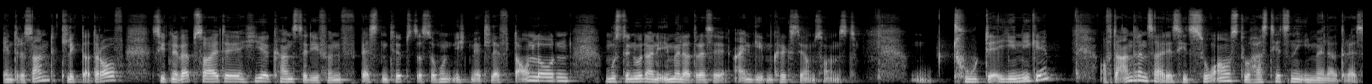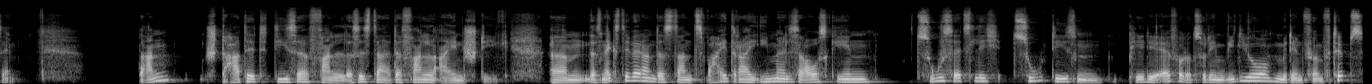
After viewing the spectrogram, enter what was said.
Interessant, klickt da drauf, sieht eine Webseite, hier kannst du die fünf besten Tipps, dass der Hund nicht mehr kläfft, downloaden, musst du nur deine E-Mail-Adresse eingeben, kriegst du umsonst. Tut derjenige. Auf der anderen Seite sieht es so aus, du hast jetzt eine E-Mail-Adresse. Dann startet dieser Funnel. Das ist da der Funnel-Einstieg. Ähm, das nächste wäre dann, dass dann zwei, drei E-Mails rausgehen, Zusätzlich zu diesem PDF oder zu dem Video mit den fünf Tipps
